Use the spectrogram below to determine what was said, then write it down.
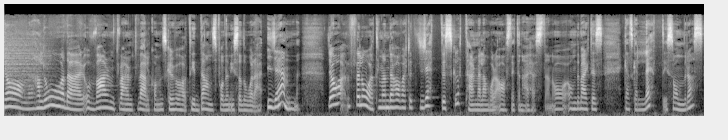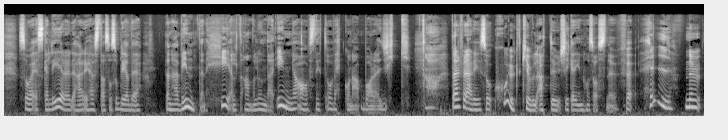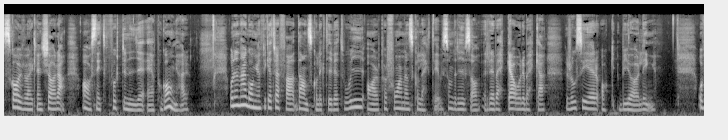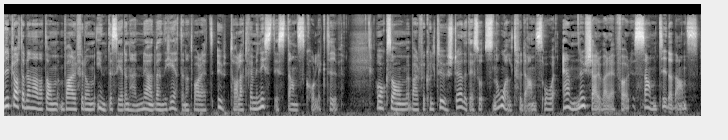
Ja, men hallå där och varmt, varmt välkommen ska du vara till Danspodden Isadora igen. Ja, förlåt, men det har varit ett jätteskutt här mellan våra avsnitt den här hösten och om det märktes ganska lätt i somras så eskalerade det här i höstas och så blev det den här vintern helt annorlunda. Inga avsnitt och veckorna bara gick. Därför är det ju så sjukt kul att du kikar in hos oss nu. För hej! Nu ska vi verkligen köra. Avsnitt 49 är på gång här. Och den här gången fick jag träffa danskollektivet We Are Performance Collective som drivs av Rebecca och Rebecca Rosier och Björling. Och vi pratar bland annat om varför de inte ser den här nödvändigheten att vara ett uttalat feministiskt danskollektiv. Och också om varför kulturstödet är så snålt för dans och ännu kärvare för samtida dans.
